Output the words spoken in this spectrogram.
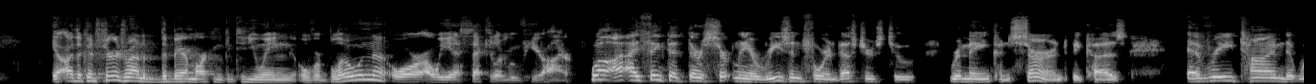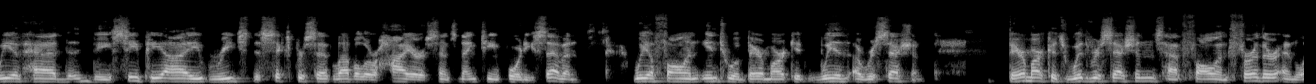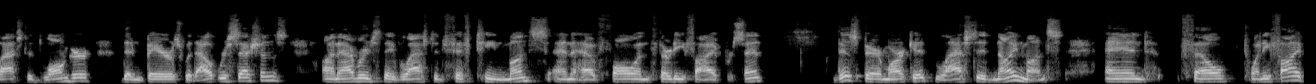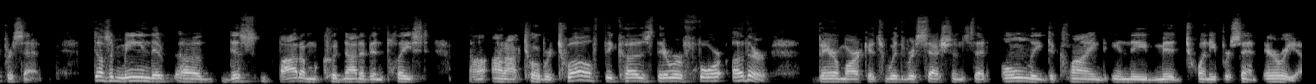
are the concerns around the bear market continuing overblown, or are we in a secular move here higher? Well, I think that there's certainly a reason for investors to remain concerned because every time that we have had the CPI reach the 6% level or higher since 1947, we have fallen into a bear market with a recession. Bear markets with recessions have fallen further and lasted longer than bears without recessions. On average, they've lasted 15 months and have fallen 35%. This bear market lasted nine months and fell 25% doesn't mean that uh, this bottom could not have been placed uh, on October 12th because there were four other bear markets with recessions that only declined in the mid 20% area.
